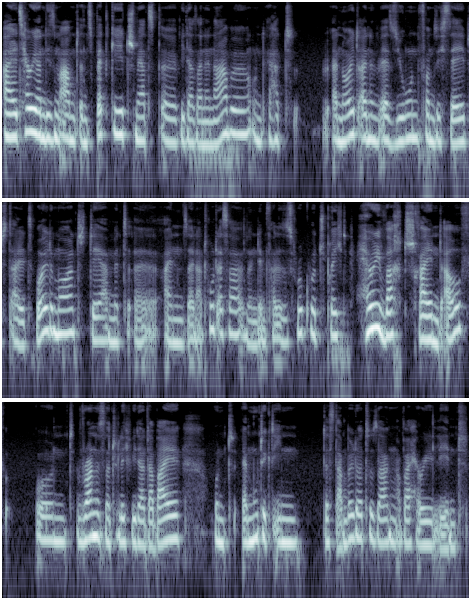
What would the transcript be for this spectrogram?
Als Harry an diesem Abend ins Bett geht, schmerzt äh, wieder seine Narbe und er hat erneut eine Version von sich selbst als Voldemort, der mit äh, einem seiner Todesser, also in dem Fall ist es Rookwood, spricht. Harry wacht schreiend auf und Ron ist natürlich wieder dabei und ermutigt ihn, das Dumbledore zu sagen, aber Harry lehnt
